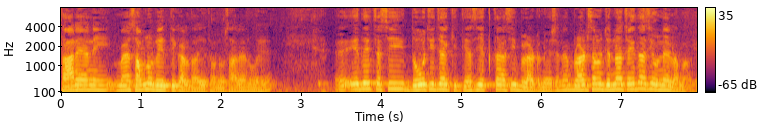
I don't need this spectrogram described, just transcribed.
ਸਾਰਿਆਂ ਨੇ, ਮੈਂ ਸਭ ਨੂੰ ਬੇਨਤੀ ਕਰਦਾ ਜੀ ਤੁਹਾਨੂੰ ਸਾਰਿਆਂ ਨੂੰ ਇਹ ਇਹਦੇ ਚ ਅਸੀਂ ਦੋ ਚੀਜ਼ਾਂ ਕੀਤੀਆਂ ਸੀ, ਇੱਕ ਤਾਂ ਅਸੀਂ ਬਲੱਡ ਡੋਨੇਸ਼ਨ ਹੈ। ਬਲੱਡ ਸਾਨੂੰ ਜਿੰਨਾ ਚਾਹੀਦਾ ਸੀ ਉਹਨੇ ਲਵਾਂਗੇ।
